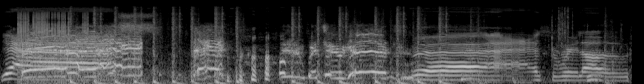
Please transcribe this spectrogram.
Yes! We're too good! yes! Reload!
